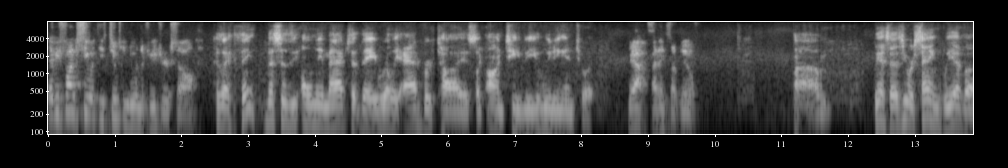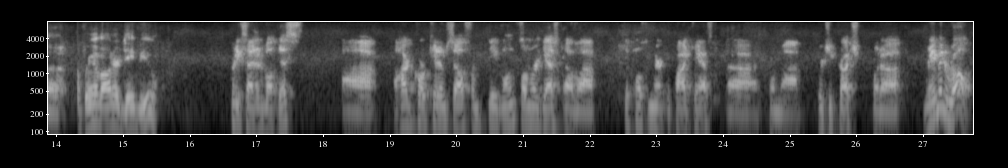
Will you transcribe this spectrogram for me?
it'd be fun to see what these two can do in the future. So Because I think this is the only match that they really advertise like on TV leading into it. yeah, I think so too. Um, yes, as you were saying, we have a, a Ring of Honor debut. pretty excited about this. Uh, a hardcore kid himself from Cleveland, former guest of uh, the Post America podcast uh, from uh, Richie Crutch, but uh, Raymond Rowe,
